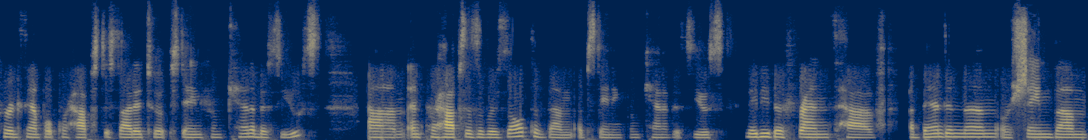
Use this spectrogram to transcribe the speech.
for example, perhaps decided to abstain from cannabis use. Um, and perhaps as a result of them abstaining from cannabis use, maybe their friends have abandoned them or shamed them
